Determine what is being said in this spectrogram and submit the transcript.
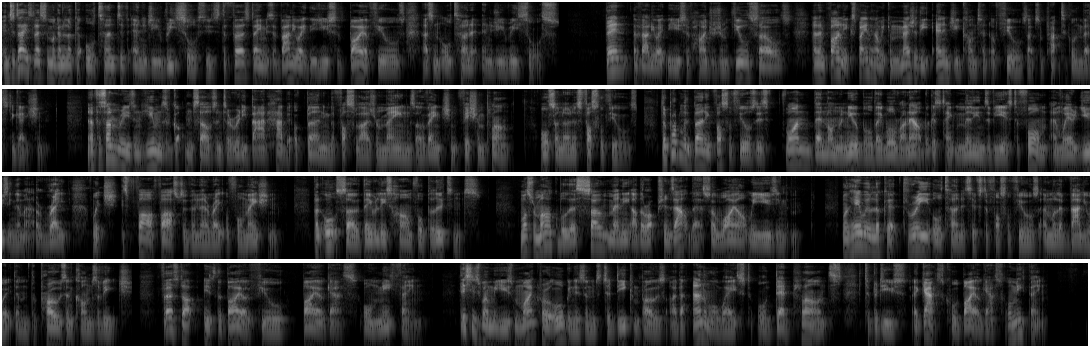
In today's lesson, we're going to look at alternative energy resources. The first aim is evaluate the use of biofuels as an alternate energy resource. Then evaluate the use of hydrogen fuel cells, and then finally explain how we can measure the energy content of fuels. That's a practical investigation. Now, for some reason, humans have got themselves into a really bad habit of burning the fossilized remains of ancient fish and plants, also known as fossil fuels. The problem with burning fossil fuels is one, they're non renewable, they will run out because it takes millions of years to form, and we're using them at a rate which is far faster than their rate of formation. But also, they release harmful pollutants. what's remarkable, there's so many other options out there, so why aren't we using them? Well, here we'll look at three alternatives to fossil fuels and we'll evaluate them, the pros and cons of each. First up is the biofuel, biogas, or methane. This is when we use microorganisms to decompose either animal waste or dead plants to produce a gas called biogas or methane.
